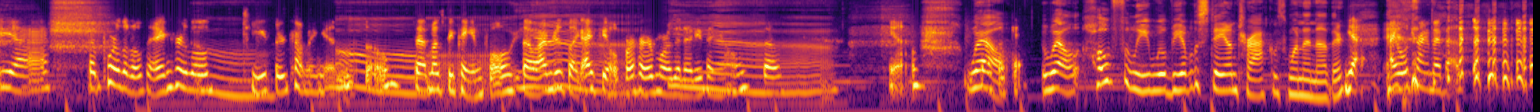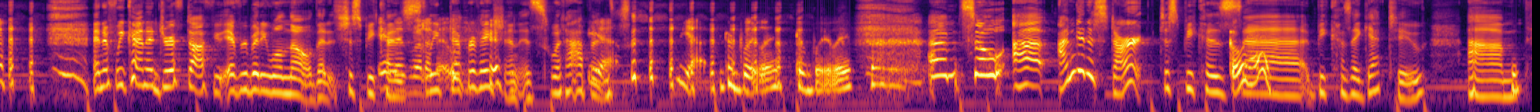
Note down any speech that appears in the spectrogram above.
Yeah, but poor little thing, her little Oh. teeth are coming in, so that must be painful. So I'm just like, I feel for her more than anything else. So Yeah. yeah, Well, okay. well, hopefully we'll be able to stay on track with one another. Yeah, I will try my best. and if we kind of drift off, you everybody will know that it's just because sleep is. deprivation is what happens. yeah, completely, completely. um, so uh, I'm going to start just because uh, because I get to. Um,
